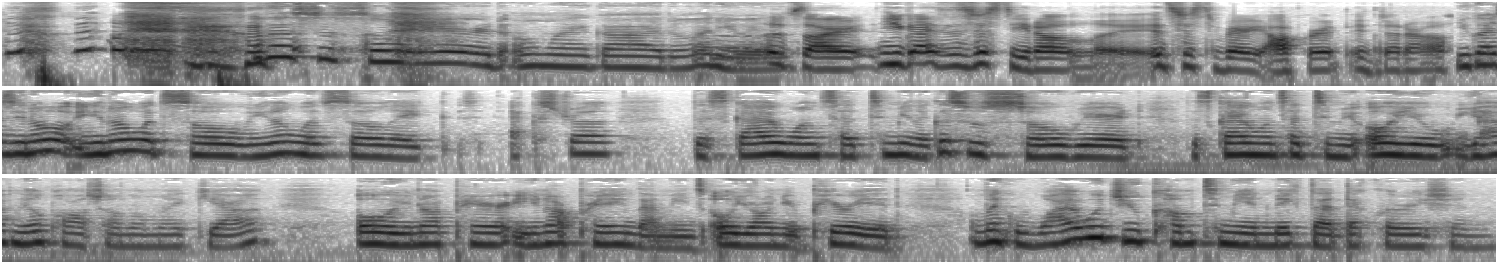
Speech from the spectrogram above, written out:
that's just so weird. Oh my god. Well, anyway. I'm sorry, you guys. It's just you know, it's just very awkward in general. You guys, you know, you know what's so, you know what's so like extra. This guy once said to me, like this was so weird. This guy once said to me, "Oh, you you have nail polish on." I'm like, "Yeah." Oh, you're not par- you're not praying. That means, oh, you're on your period. I'm like, why would you come to me and make that declaration?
